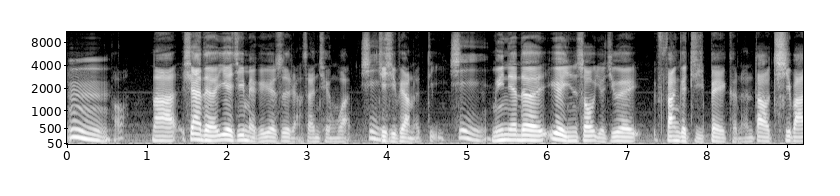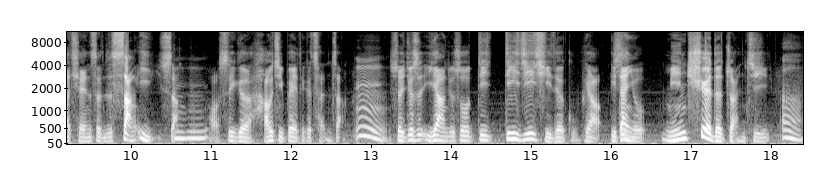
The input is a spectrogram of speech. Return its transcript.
嗯，好。那现在的业绩每个月是两三千万，是。基期非常的低，是。明年的月营收有机会翻个几倍，可能到七八千甚至上亿以上，嗯、哦，是一个好几倍的一个成长，嗯，所以就是一样，就是说低低基期的股票一旦有明确的转机，嗯，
